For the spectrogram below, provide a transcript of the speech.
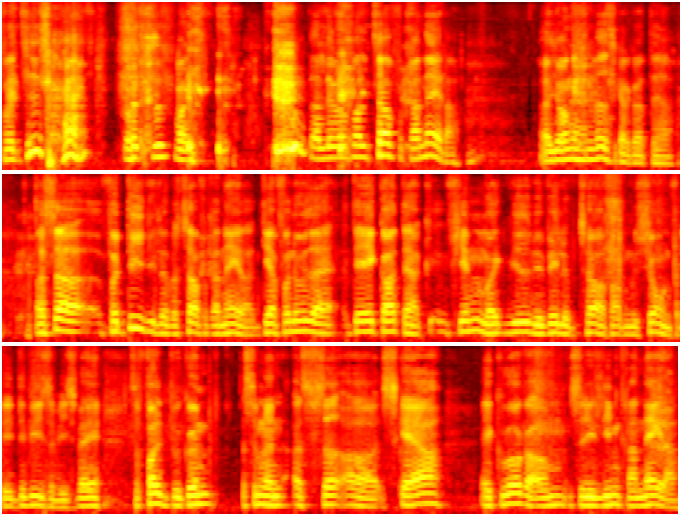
på, et tidspunkt, på et tidspunkt, der løber folk tør for granater. Og Junge, han ved sikkert godt det her. Og så, fordi de løber tør for granater, de har fundet ud af, det er ikke godt det her, fjenden må ikke vide, at vi vil løbe tør for ammunition, fordi det viser, vi er svage. Så folk begyndte simpelthen at sidde og skære agurker om, så de lignede granater,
